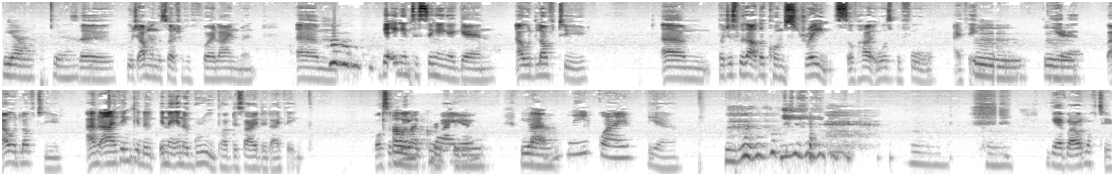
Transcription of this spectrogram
Yeah, yeah. so which i'm on the search for, for alignment. Um getting into singing again. I would love to um but just without the constraints of how it was before i think Mm, mm. yeah, but I would love to. And I think in a, in a in a group, I've decided. I think possibly Oh, like choir. Yeah. family choir. Yeah, yeah, but I would love to.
